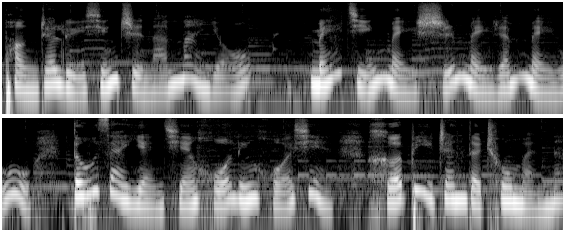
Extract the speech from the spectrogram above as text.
捧着旅行指南漫游，美景、美食、美人、美物都在眼前活灵活现，何必真的出门呢？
